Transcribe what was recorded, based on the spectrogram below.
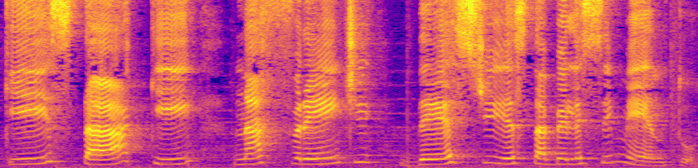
que está aqui na frente deste estabelecimento.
